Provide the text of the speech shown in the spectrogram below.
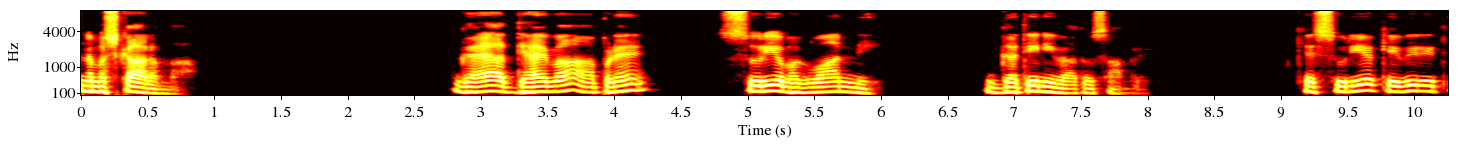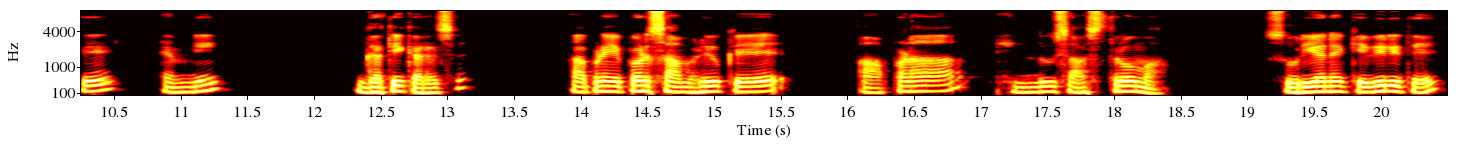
નમસ્કાર, અંબા. ગયા અધ્યાયમાં આપણે સૂર્ય ભગવાનની ગતિની વાતો સાંભળી કે સૂર્ય કેવી રીતે એમની ગતિ કરે છે. આપણે એ પણ સાંભળ્યું કે આપણા હિન્દુ શાસ્ત્રોમાં સૂર્યને કેવી રીતે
